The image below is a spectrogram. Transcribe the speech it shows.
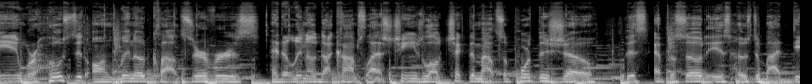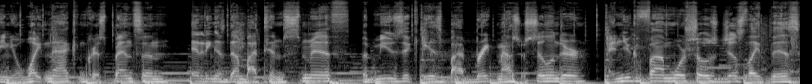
And we're hosted on Linode Cloud servers. Head to linode.com slash changelog. Check them out. Support this show. This episode is hosted by Daniel Whitenack and Chris Benson. Editing is done by Tim Smith. The music is by Breakmaster Cylinder. And you can find more shows just like this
